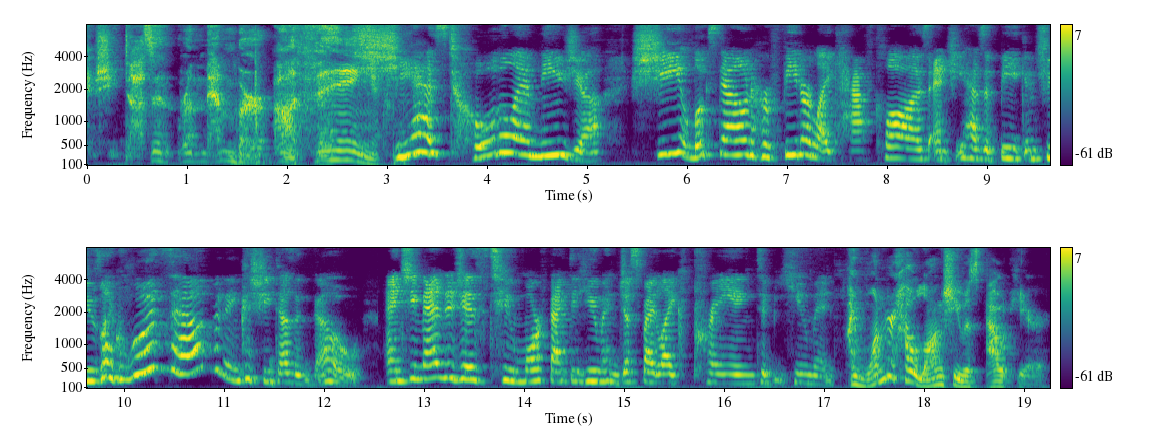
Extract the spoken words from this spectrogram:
And she doesn't remember a thing. She has total amnesia. She looks down, her feet are like half claws, and she has a beak, and she's like, What's happening? Because she doesn't know. And she manages to morph back to human just by like praying to be human. I wonder how long she was out here.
